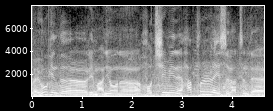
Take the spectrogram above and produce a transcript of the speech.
외국인들이 많이 오는 호치민의 핫플레이스 같은데.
